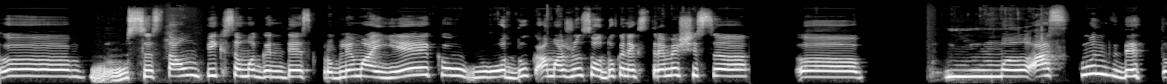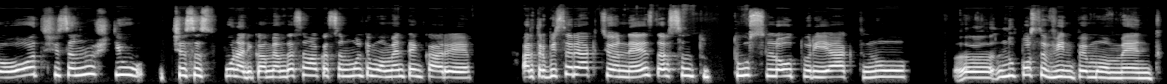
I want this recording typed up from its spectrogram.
uh, să stau un pic să mă gândesc. Problema e că o duc, am ajuns să o duc în extreme și să uh, mă ascund de tot și să nu știu ce să spun. Adică mi-am dat seama că sunt multe momente în care ar trebui să reacționez, dar sunt too slow to react. Nu, uh, nu pot să vin pe moment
